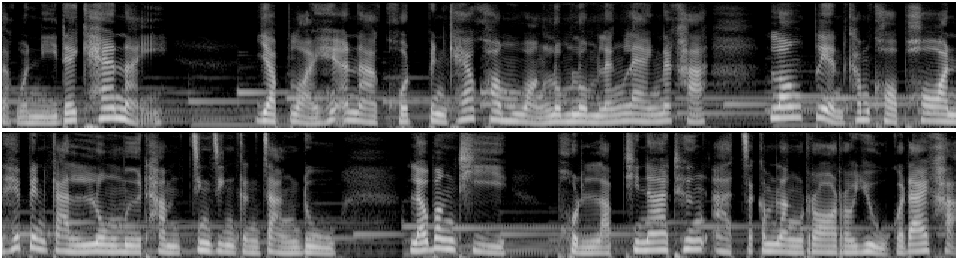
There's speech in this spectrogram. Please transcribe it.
จากวันนี้ได้แค่ไหน อย่าปล่อยให้อนาคตเป็นแค่ความหวังลมๆแรงๆนะคะ ลองเปลี่ยนคำขอพรให้เป็นการลงมือทำจริง ๆ จังๆดู แล้วบางที ผลลัพธ์ที่น่าทึ่งอาจจะกำลังรอเราอยู่ก็ได้ค่ะ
